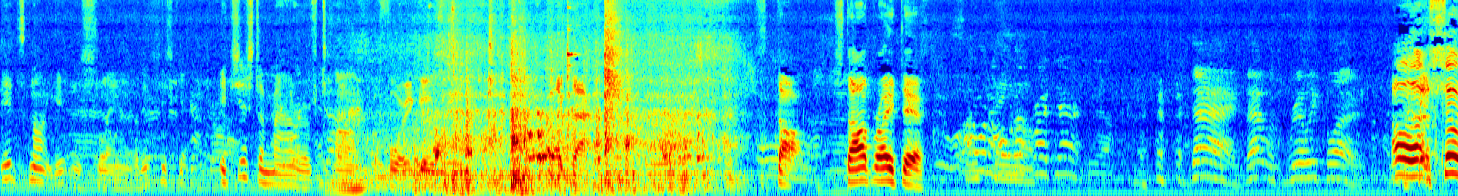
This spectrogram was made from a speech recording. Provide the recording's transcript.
it's not getting slammed, but it's just getting, it's just a matter of time before it goes like that. Stop. Stop right there. I want to hold up right there. Dang, that was really close. Oh, that's so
